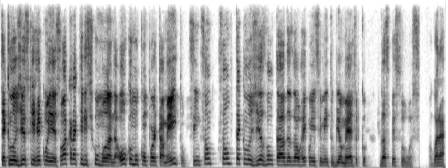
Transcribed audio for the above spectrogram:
Tecnologias que reconheçam a característica humana ou como comportamento, sim, são, são tecnologias voltadas ao reconhecimento biométrico das pessoas. Agora,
